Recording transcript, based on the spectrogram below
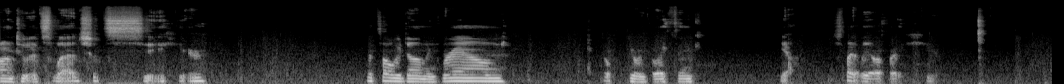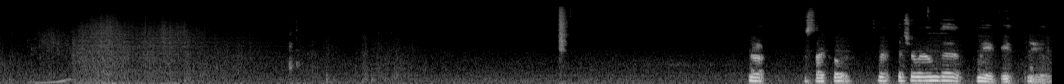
onto its ledge? Let's see here. That's all we done on the ground. Oh, here we go, I think. Yeah, slightly off right here. Uh, does that go? Can edge around that? Maybe. Yeah,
